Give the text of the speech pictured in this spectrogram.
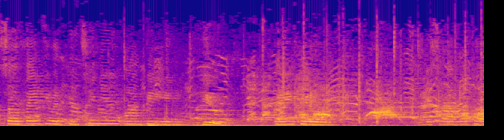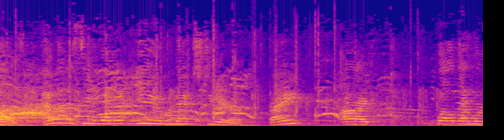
So thank you and continue on being you. Thank you. Round of applause. I want to see one of you next year, right? All right. Well, then we're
